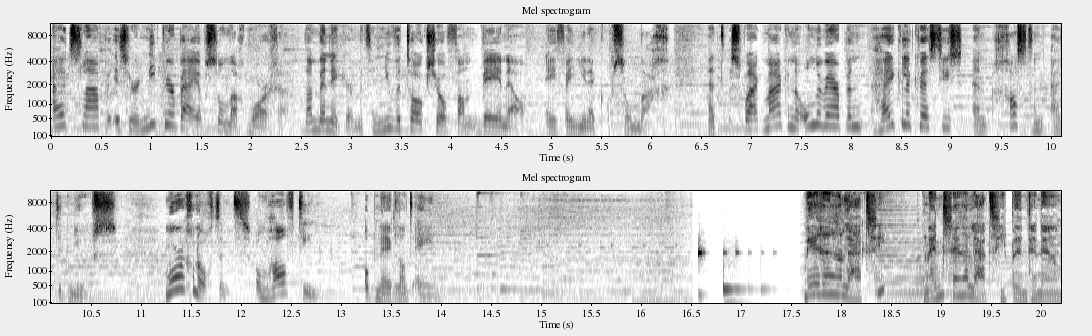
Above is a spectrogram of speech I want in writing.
Uitslapen is er niet meer bij op zondagmorgen. Dan ben ik er met een nieuwe talkshow van WNL, Eva Jinek op zondag. Met spraakmakende onderwerpen, heikele kwesties en gasten uit het nieuws. Morgenochtend om half tien op Nederland 1. Weer een relatie? Mensenrelatie.nl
